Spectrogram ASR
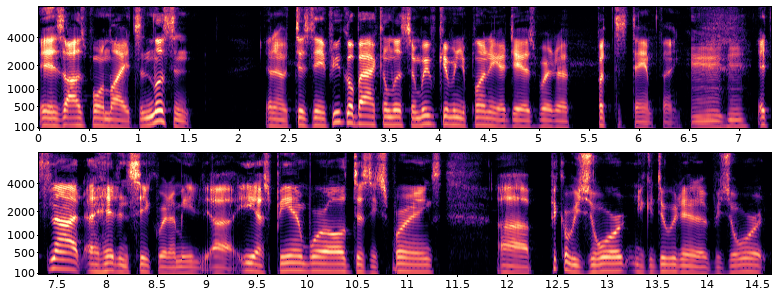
is Osborne Lights. And listen, you know, Disney, if you go back and listen, we've given you plenty of ideas where to put this damn thing. Mm-hmm. It's not a hidden secret. I mean, uh, ESPN World, Disney Springs, uh, pick a resort, and you can do it in a resort.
